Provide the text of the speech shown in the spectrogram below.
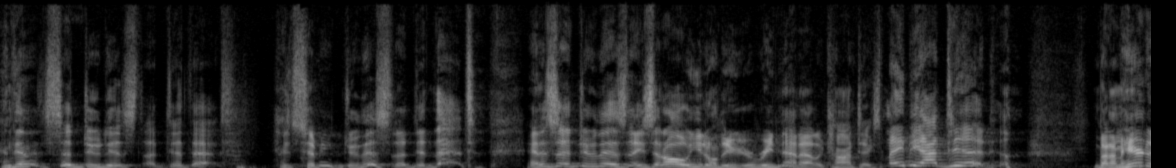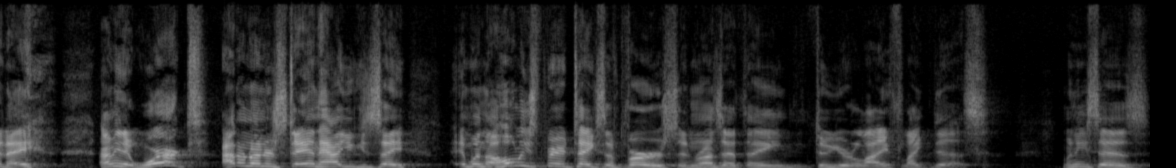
And then it said, do this, I did that. It said do this, I did that. And it said, do this. And he said, oh, you know, you're reading that out of context. Maybe I did. but I'm here today. I mean, it worked. I don't understand how you can say, and when the Holy Spirit takes a verse and runs that thing through your life like this, when he says,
